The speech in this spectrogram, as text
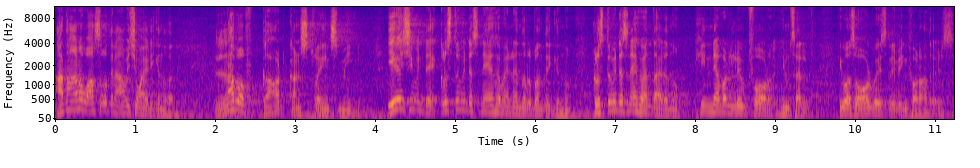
അതാണ് വാസ്തവത്തിൽ ആവശ്യമായിരിക്കുന്നത്. Love of God constrains me യേശുവിന്റെ ക്രിസ്തുവിന്റെ സ്നേഹം എന്നെ നിർബന്ധിക്കുന്നു. ക്രിസ്തുവിന്റെ സ്നേഹം എന്തായിരുന്നു? He never live for himself he was always living for others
